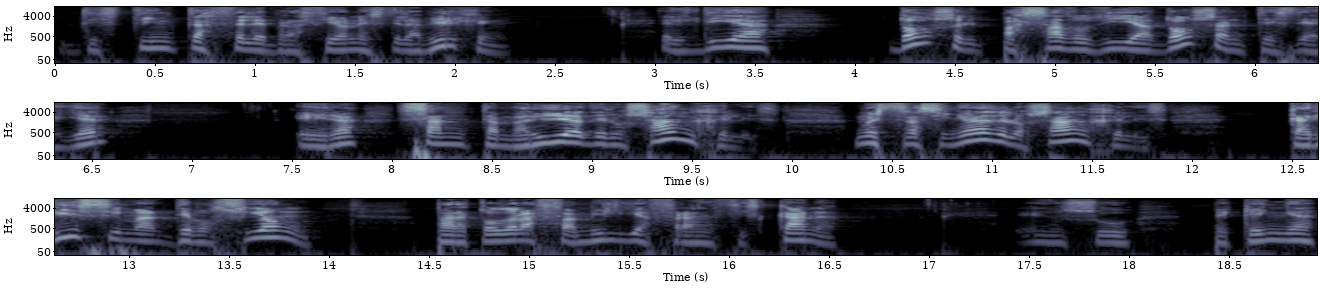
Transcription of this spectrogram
distintas celebraciones de la Virgen. El día dos, el pasado día dos, antes de ayer, era Santa María de los Ángeles, Nuestra Señora de los Ángeles, carísima devoción para toda la familia franciscana, en su pequeña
